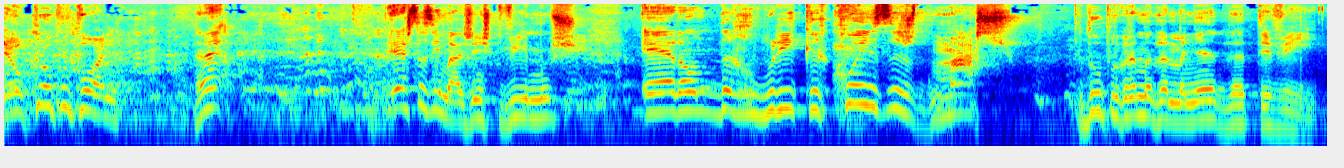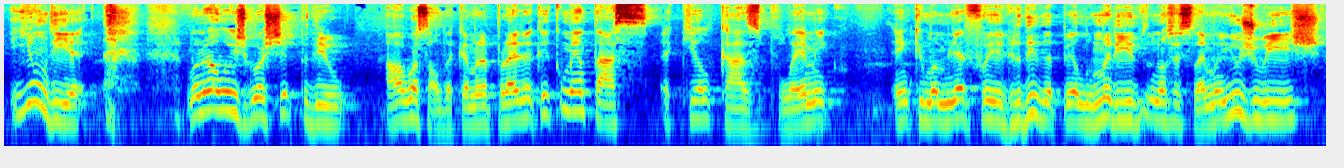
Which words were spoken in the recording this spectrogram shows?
É o que eu proponho. Hã? Estas imagens que vimos eram da rubrica Coisas de Macho do programa da manhã da TVI. E um dia, Manuel Luís Goxa pediu ao Gonçalo da Câmara Pereira que comentasse aquele caso polémico em que uma mulher foi agredida pelo marido, não sei se lembram, e o juiz,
